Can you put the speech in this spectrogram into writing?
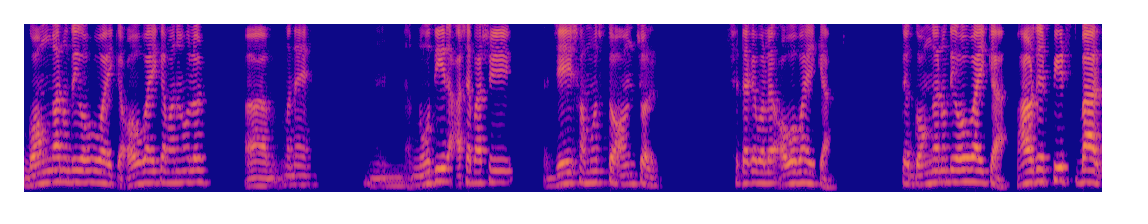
গঙ্গা নদী অববাহিকা অববাহিকা মানে হলো মানে নদীর আশেপাশে যে সমস্ত অঞ্চল, সেটাকে বলে অববাহিকা। তো গঙ্গা নদী অববাহিকা, ভারতের পিটসবার্গ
